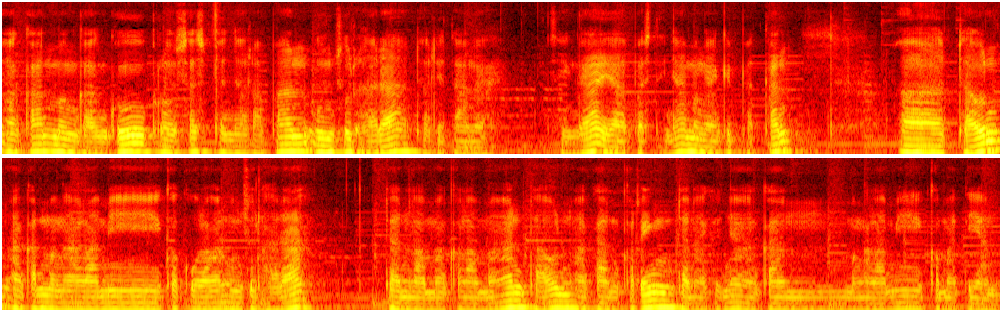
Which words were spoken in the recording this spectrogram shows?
akan mengganggu proses penyerapan unsur hara dari tanah sehingga ya pastinya mengakibatkan uh, daun akan mengalami kekurangan unsur hara dan lama kelamaan daun akan kering dan akhirnya akan mengalami kematian.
